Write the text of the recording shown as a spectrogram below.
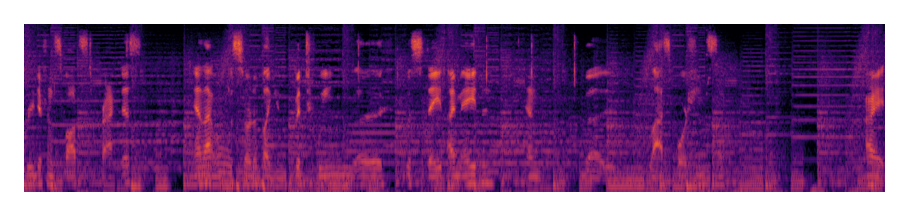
three different spots to practice, and that one was sort of like between the, the state I made and the last portion, so Alright,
